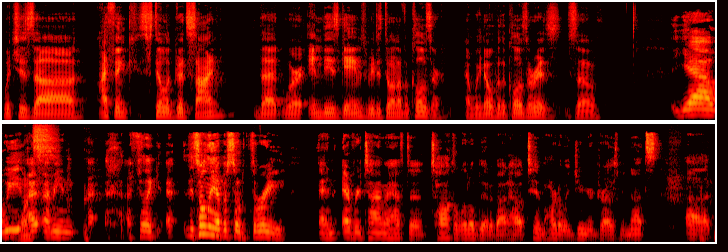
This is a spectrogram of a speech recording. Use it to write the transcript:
which is uh i think still a good sign that we're in these games. We just don't have a closer and we know who the closer is so Yeah, we. I, I mean, I, I feel like it's only episode three, and every time I have to talk a little bit about how Tim Hardaway Jr. drives me nuts. Uh,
